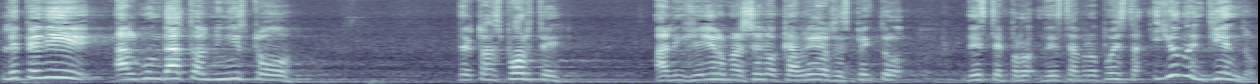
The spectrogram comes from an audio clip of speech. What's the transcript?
le pedí algún dato al ministro de Transporte, al ingeniero Marcelo Cabrera, respecto de, este, de esta propuesta. Y yo no entiendo,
